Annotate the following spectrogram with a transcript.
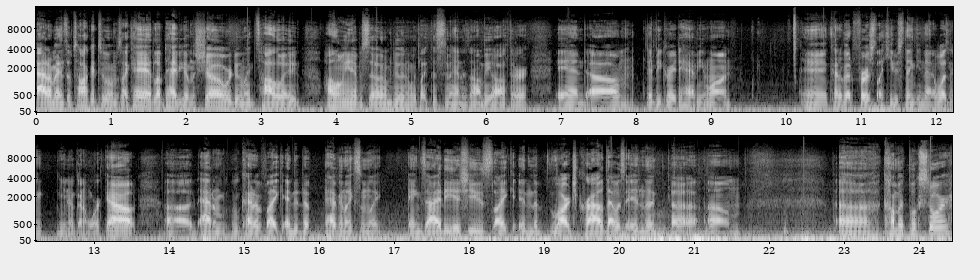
Adam ends up talking to him. He's like, "Hey, I'd love to have you on the show. We're doing like this Halloween Halloween episode. I'm doing it with like the Savannah Zombie author, and um, it'd be great to have you on." And kind of at first like he was thinking that it wasn't you know gonna work out. Uh, adam kind of like ended up having like some like anxiety issues like in the large crowd that was in the uh, um, uh, comic book store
